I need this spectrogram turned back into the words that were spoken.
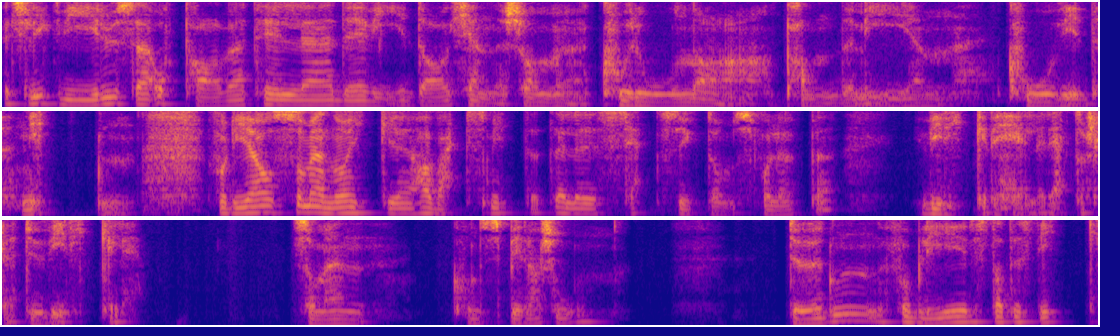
Et slikt virus er opphavet til det vi i dag kjenner som koronapandemien, covid-19. For de av oss som ennå ikke har vært smittet eller sett sykdomsforløpet, virker det hele rett og slett uvirkelig. Som en konspirasjon. Døden forblir statistikk.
